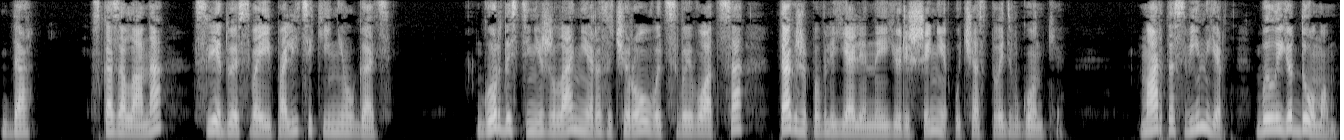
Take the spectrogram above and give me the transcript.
да», — сказала она, следуя своей политике не лгать. Гордость и нежелание разочаровывать своего отца также повлияли на ее решение участвовать в гонке. Марта Свиньерд был ее домом,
